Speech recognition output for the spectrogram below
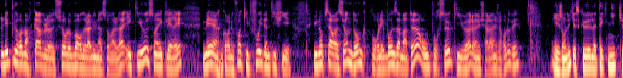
les plus remarquables sur le bord de la Lune à ce moment-là et qui eux sont éclairés, mais encore une fois qu'il faut identifier. Une observation donc pour les bons amateurs ou pour ceux qui veulent un challenge à relever. Et Jean-Luc, est-ce que la technique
